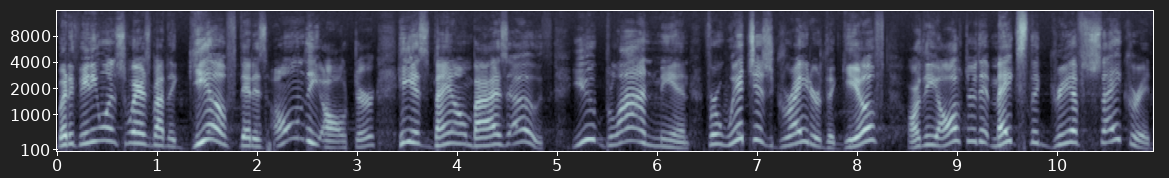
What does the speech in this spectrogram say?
But if anyone swears by the gift that is on the altar, he is bound by his oath. You blind men, for which is greater, the gift or the altar that makes the gift sacred?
